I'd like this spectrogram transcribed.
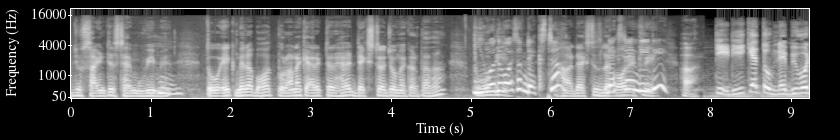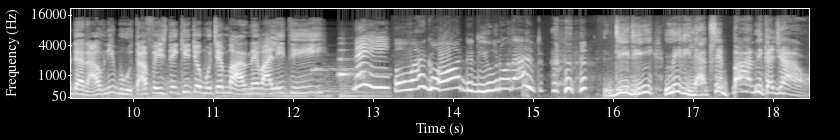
जो साइंटिस्ट है मूवी में तो एक मेरा बहुत पुराना कैरेक्टर है डेक्स्टर जो मैं करता था। तो you are the voice of Dexter हाँ Dexter's Dexter laboratory Dee Dee हाँ। टीडी क्या तुमने भी वो डरावनी भूता फ़िश देखी जो मुझे मारने वाली थी? नहीं। ओह my god did you know that दीदी मेरी लैब से बाहर निकल जाओ।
